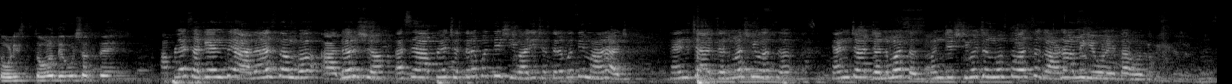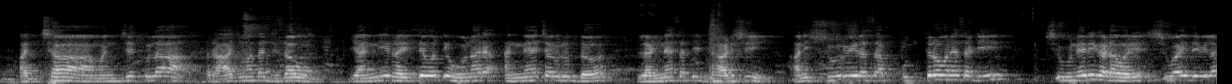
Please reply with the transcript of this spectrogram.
तोडीस तोड देऊ शकते? आपल्या सगळ्यांचे आधारस्तंभ आदर्श असे आपले छत्रपती शिवाजी छत्रपती महाराज यांच्या जन्मशिवचं यांच्या जन्माचं म्हणजे शिवजन्मोत्सवाचं गाणं आम्ही घेऊन येत आहोत. अच्छा म्हणजे तुला राजमाता जिजाऊ यांनी रयतेवरती होणाऱ्या अन्यायाच्या विरुद्ध लढण्यासाठी धाडशी आणि शूरवीर असा पुत्र होण्यासाठी शिवनेरी गडावरील शिवाई देवीला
